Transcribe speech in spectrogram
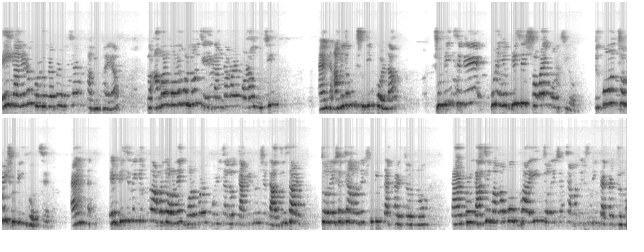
এই গানেরও কোরিওগ্রাফার হচ্ছে হাবিব ভাইয়া। তো আমার মনে হলো যে এই গানটা আমার করা উচিত। এন্ড আমি যখন শুটিং করলাম শুটিং সেটে পুরো এফডিসি সবাই বলছিল যে কোন ছবির শুটিং হচ্ছে। এন্ড এফডিসি কিন্তু আমাদের অনেক বড় বড় পরিচালক জাকির হোসেন রাজু স্যার চলে এসেছে আমাদের শুটিং দেখার জন্য। তারপর গাজী মাহবুব ভাই চলে এসেছে আমাদের শুটিং দেখার জন্য।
